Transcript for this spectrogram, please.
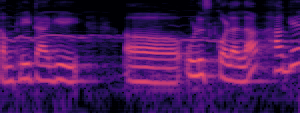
ಕಂಪ್ಲೀಟಾಗಿ ಉಳಿಸ್ಕೊಳ್ಳಲ್ಲ. ಹಾಗೆ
